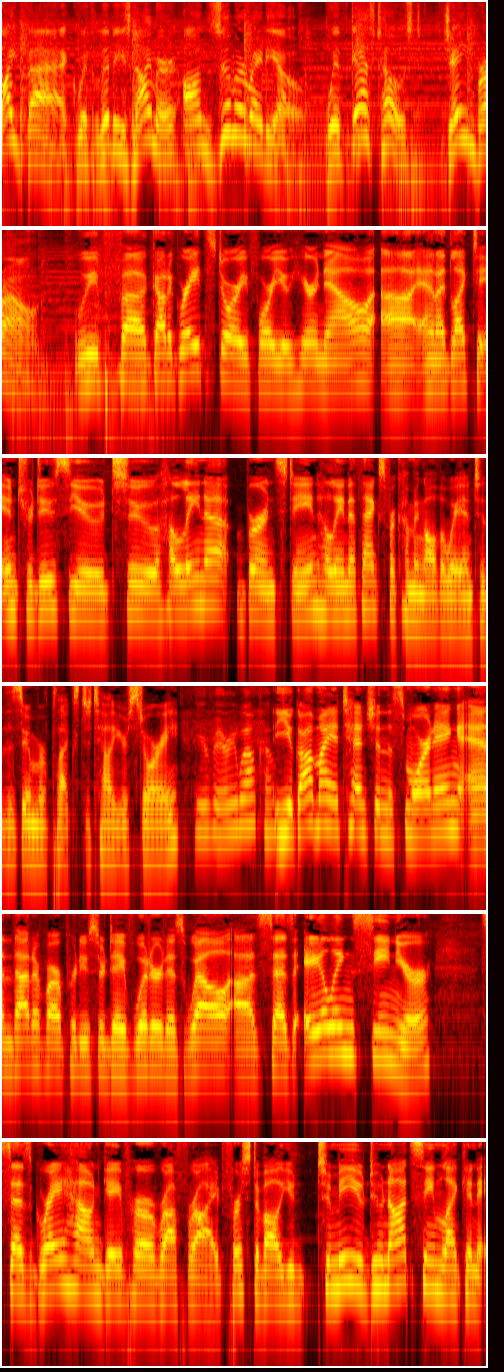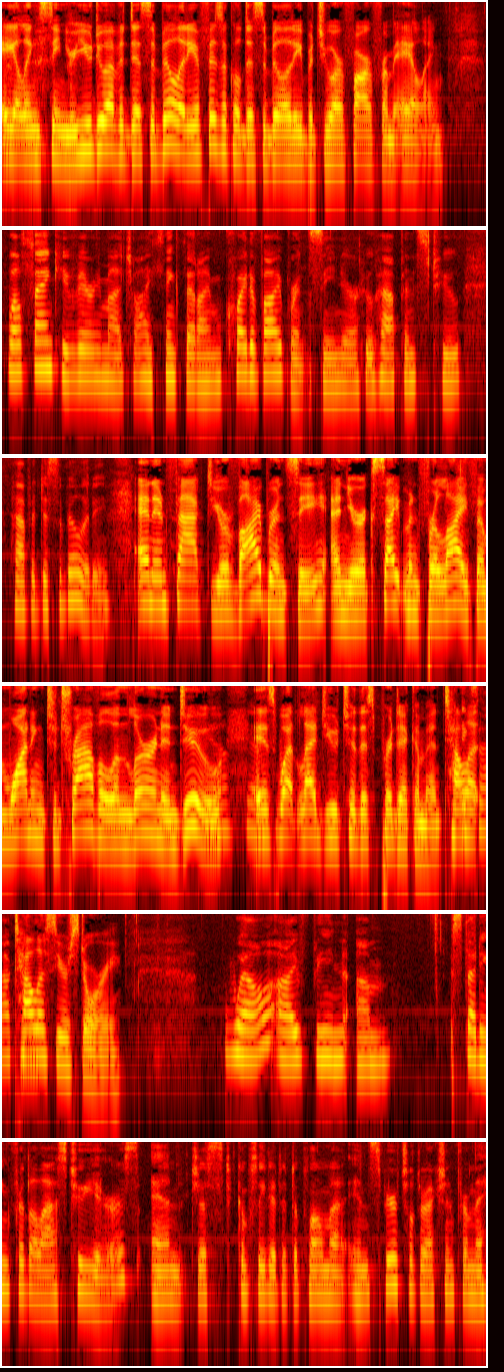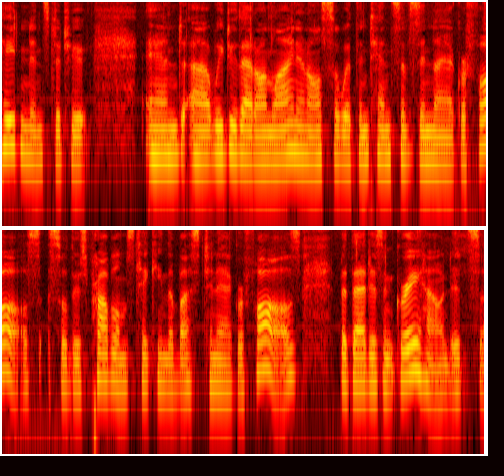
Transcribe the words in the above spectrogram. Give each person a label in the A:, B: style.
A: Fight Back with Libby Znaimer on Zoomer Radio with guest host Jane Brown.
B: We've uh, got a great story for you here now, uh, and I'd like to introduce you to Helena Burnstein. Helena, thanks for coming all the way into the Zoomerplex to tell your story.
C: You're very welcome.
B: You got my attention this morning, and that of our producer Dave Woodard as well. Uh, says ailing senior says Greyhound gave her a rough ride. First of all, you to me you do not seem like an ailing senior. You do have a disability, a physical disability, but you are far from ailing.
C: Well, thank you very much. I think that I'm quite a vibrant senior who happens to have a disability.
B: And in fact, your vibrancy and your excitement for life and wanting to travel and learn and do
C: Yeah, yeah.
B: is what led you to this predicament. Tell it, tell us your story.
C: Well, I've been um, studying for the last two years and just completed a diploma in spiritual direction from the Haden Institute. And uh, we do that online and also with intensives in Niagara Falls. So there's problems taking the bus to Niagara Falls, but that isn't Greyhound, it's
